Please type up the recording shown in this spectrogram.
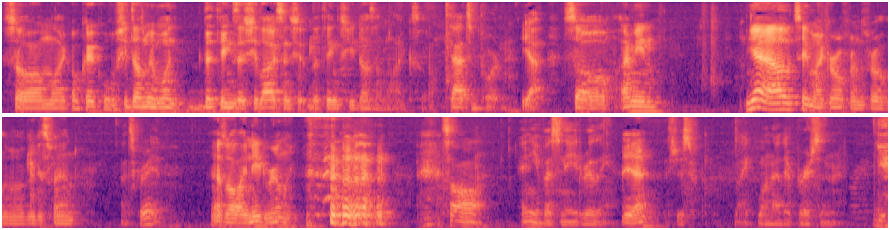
So I'm like, okay, cool. She tells me one the things that she likes and she, the things she doesn't like. So That's important. yeah. So I mean, yeah, I would say my girlfriend's probably my biggest fan. That's great. That's all I need, really. That's all any of us need, really. yeah. It's just like one other person. Yeah,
